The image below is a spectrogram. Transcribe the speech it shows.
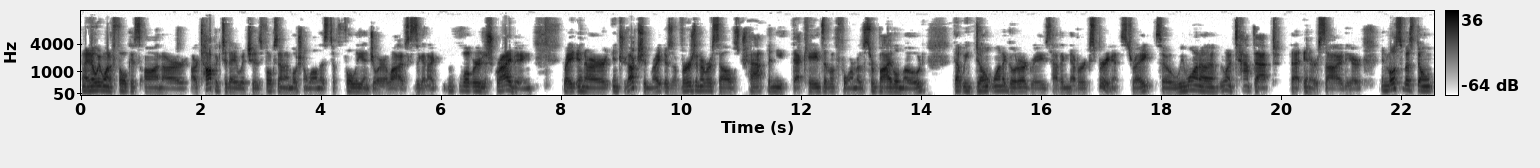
And I know we want to focus on our, our topic today, which is focusing on emotional wellness to fully enjoy our lives. Cause again, I, what we're describing, right, in our introduction, right, there's a version of ourselves trapped beneath decades of a form of survival mode that we don't want to go to our graves having never experienced, right? So we want to, we want to tap that, that inner side here. And most of us don't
